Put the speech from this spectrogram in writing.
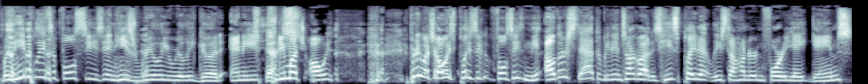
When he plays a full season, he's really, really good, and he yes. pretty much always, pretty much always plays a full season. The other stat that we didn't talk about is he's played at least 148 games,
